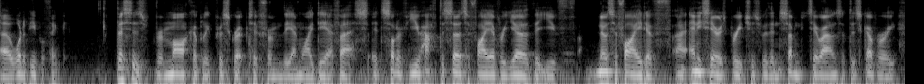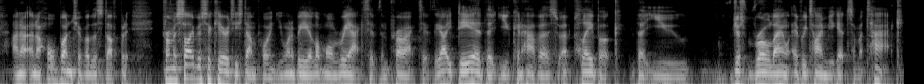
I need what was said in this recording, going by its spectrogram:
Uh, what do people think? This is remarkably prescriptive from the NYDFS. It's sort of you have to certify every year that you've notified of uh, any serious breaches within 72 hours of discovery and a, and a whole bunch of other stuff. But from a cybersecurity standpoint, you want to be a lot more reactive than proactive. The idea that you can have a, a playbook that you just roll out every time you get some attack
